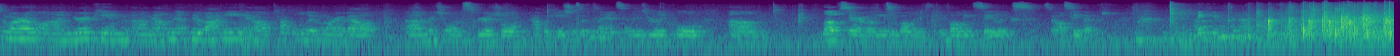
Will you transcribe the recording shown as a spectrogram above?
Tomorrow on European uh, mountain ethnobotany, and I'll talk a little bit more about um, ritual and spiritual applications of plants and these really cool um, love ceremonies involving, involving Salix, so I'll save that for tomorrow. Thank you.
